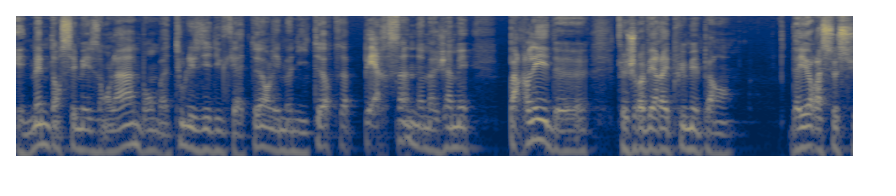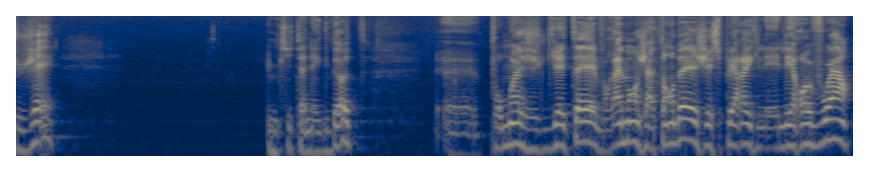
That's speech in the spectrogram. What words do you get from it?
Et même dans ces maisons-là, bon, bah, tous les éducateurs, les moniteurs, ça, personne ne m'a jamais parlé de que je reverrai plus mes parents. D'ailleurs, à ce sujet, une petite anecdote. Euh, pour moi, je guettais vraiment, j'attendais, j'espérais les, revoir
